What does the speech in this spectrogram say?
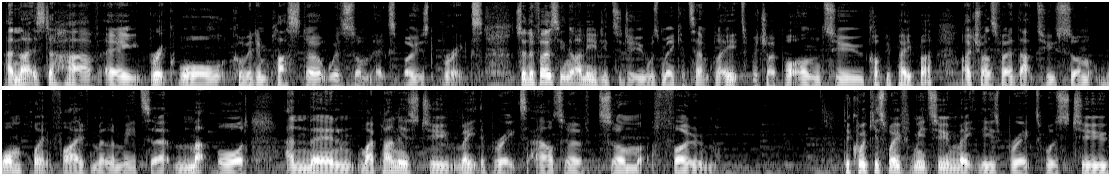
And that is to have a brick wall covered in plaster with some exposed bricks. So the first thing that I needed to do was make a template, which I put onto copy paper. I transferred that to some 1.5 millimeter mat board. And then my plan is to make the bricks out of some foam. The quickest way for me to make these bricks was to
